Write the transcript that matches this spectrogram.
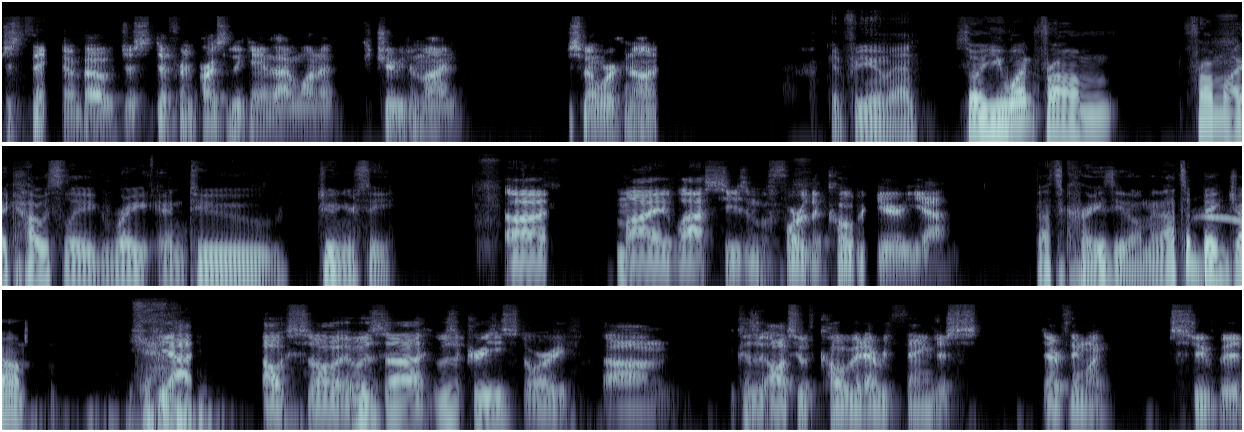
just thinking about just different parts of the game that I want to contribute to mine. Just been working on it. Good for you, man. So you went from from like house league right into junior C. Uh, my last season before the COVID year, yeah, That's crazy though, man. That's a big jump. Yeah. Yeah. Oh, so it was uh it was a crazy story. Um because obviously with COVID everything just everything went stupid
